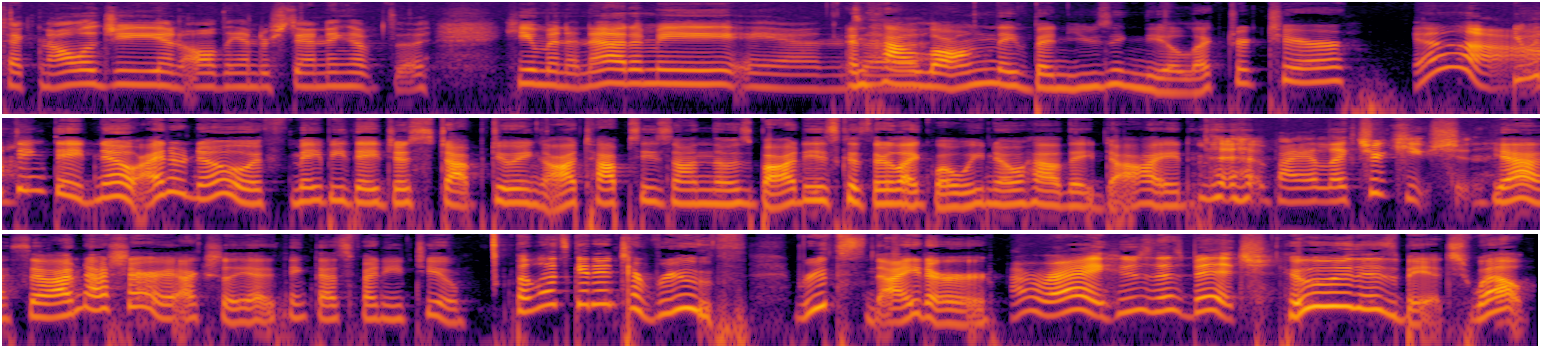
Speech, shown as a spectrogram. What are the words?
technology and all the understanding of the human anatomy and And how uh, long they've been using the electric chair. Yeah. You would think they'd know. I don't know if maybe they just stopped doing autopsies on those bodies because they're like, well, we know how they died. by electrocution. yeah. So I'm not sure, actually. I think that's funny too. But let's get into Ruth. Ruth Snyder. All right, who's this bitch? Who this bitch? Well,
